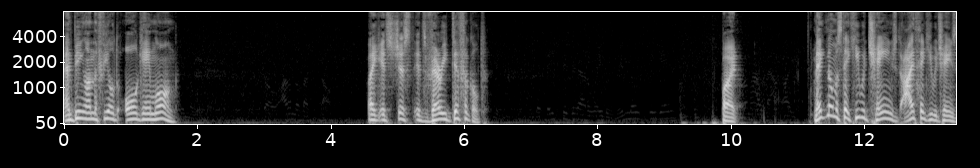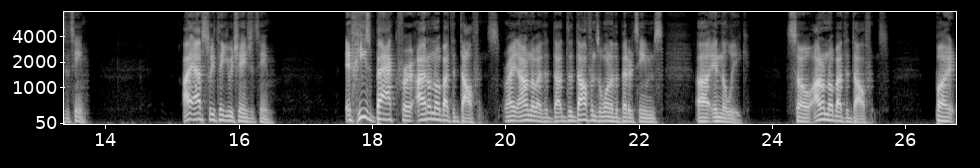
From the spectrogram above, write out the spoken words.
and being on the field all game long. Like it's just it's very difficult. But make no mistake, he would change. I think he would change the team. I absolutely think he would change the team. If he's back for, I don't know about the Dolphins, right? I don't know about the the Dolphins are one of the better teams uh, in the league, so I don't know about the Dolphins. But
